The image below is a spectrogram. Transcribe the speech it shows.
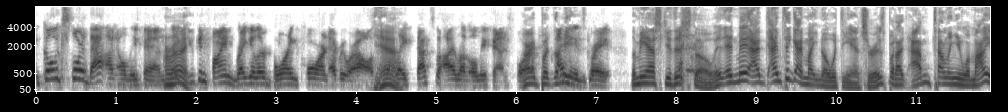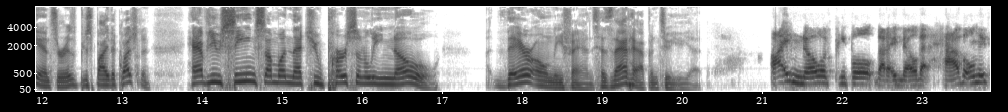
Yeah. go explore that on OnlyFans. All like right. you can find regular boring porn everywhere else. but, Yeah. like that's what I love OnlyFans for. All right, but I me- think it's great. Let me ask you this though, and, may I, I think I might know what the answer is, but I, I'm telling you what my answer is just by the question. Have you seen someone that you personally know their OnlyFans? Has that happened to you yet? I know of people that I know that have OnlyFans,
